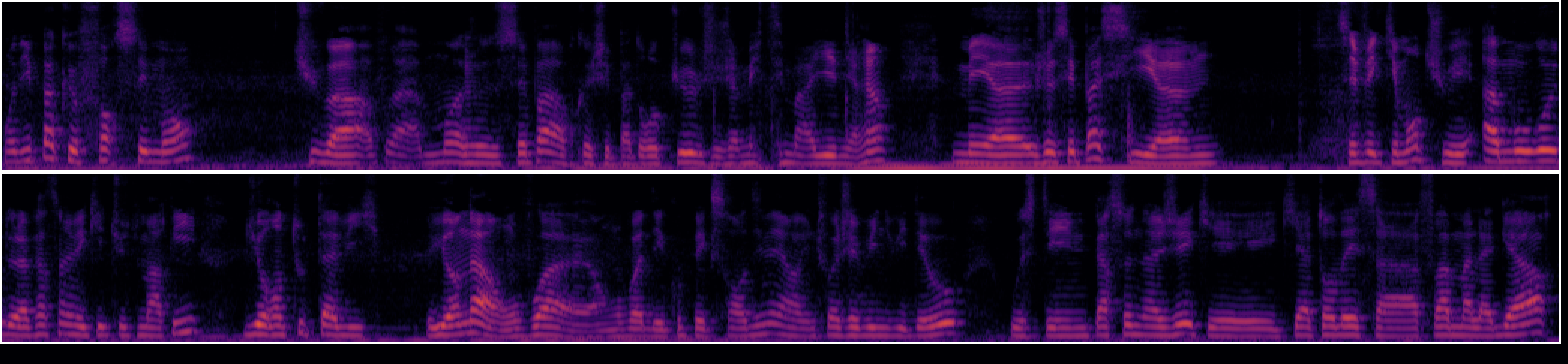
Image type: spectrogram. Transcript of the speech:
On dit pas que forcément tu vas. moi, je ne sais pas. Après, j'ai pas de recul, j'ai jamais été marié ni rien. Mais euh, je sais pas si, euh, si, effectivement tu es amoureux de la personne avec qui tu te maries durant toute ta vie. Il y en a, on voit, euh, on voit des couples extraordinaires. Une fois, j'ai vu une vidéo où c'était une personne âgée qui, attendait sa femme à la gare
